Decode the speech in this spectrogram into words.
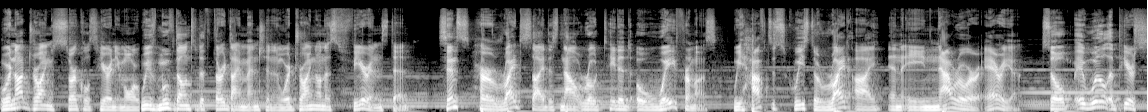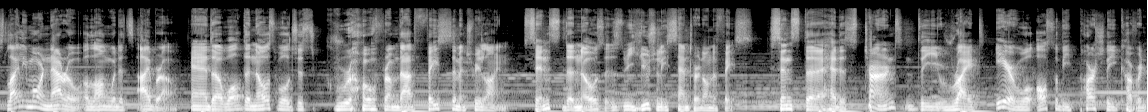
We're not drawing circles here anymore. We've moved on to the third dimension and we're drawing on a sphere instead. Since her right side is now rotated away from us, we have to squeeze the right eye in a narrower area. So it will appear slightly more narrow along with its eyebrow. And uh, well, the nose will just grow from that face symmetry line, since the nose is usually centered on the face. Since the head is turned, the right ear will also be partially covered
